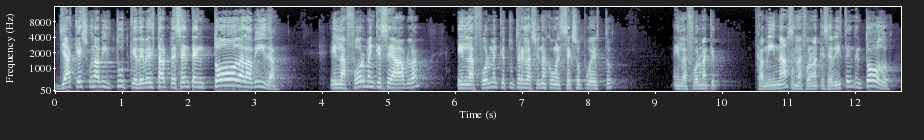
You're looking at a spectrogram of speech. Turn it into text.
ya que es una virtud que debe estar presente en toda la vida, en la forma en que se habla, en la forma en que tú te relacionas con el sexo opuesto, en la forma en que caminas, en la forma en que se visten, en todo.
